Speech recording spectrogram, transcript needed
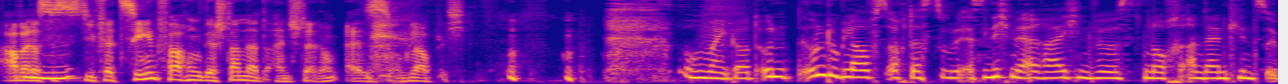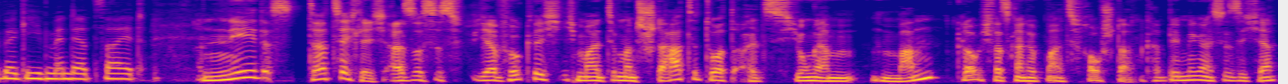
Aber mhm. das ist die Verzehnfachung der Standardeinstellung. Also, es ist unglaublich. Oh mein Gott. Und, und du glaubst auch, dass du es nicht mehr erreichen wirst, noch an dein Kind zu übergeben in der Zeit? Nee, das tatsächlich. Also es ist ja wirklich, ich meinte, man startet dort als junger Mann, glaube ich, weiß gar nicht, ob man als Frau starten kann, bin mir gar nicht so sicher.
